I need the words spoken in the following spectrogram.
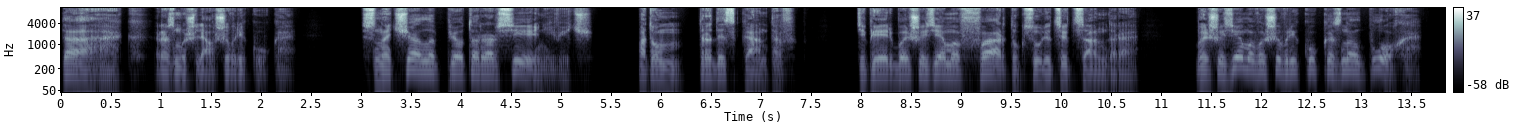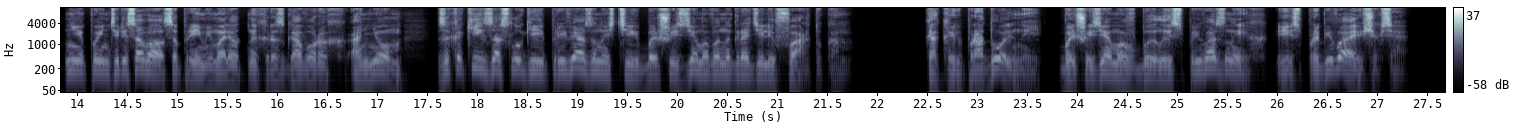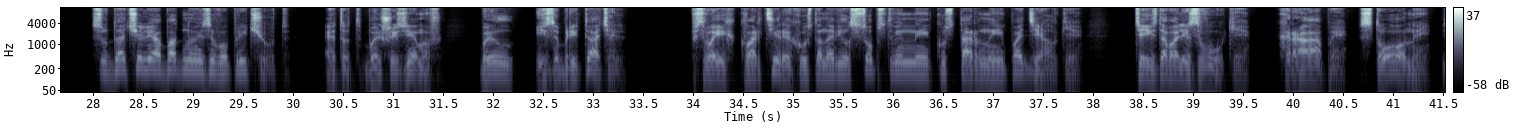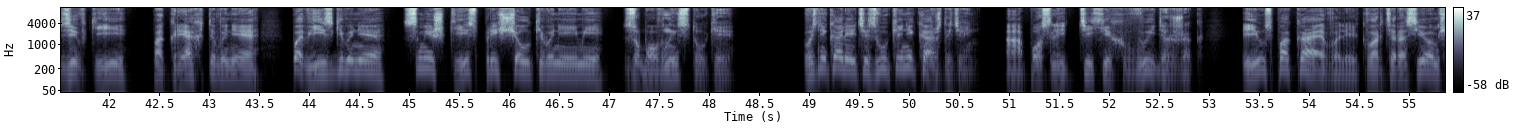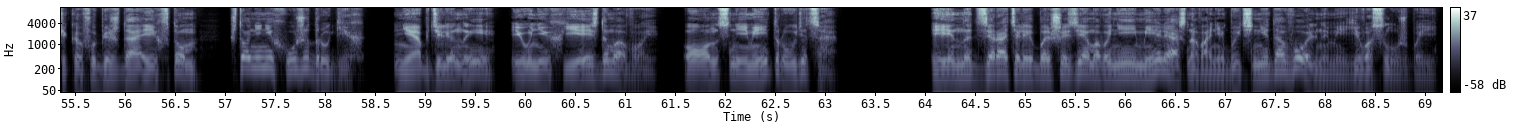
«Так», — размышлял Шеврикука, — «сначала Петр Арсеньевич, потом Традескантов, теперь Большеземов фартук с улицы Цандера. Большеземова Шеврикука знал плохо, не поинтересовался при мимолетных разговорах о нем, за какие заслуги и привязанности Большеземова наградили фартуком. Как и Продольный, Большеземов был из привозных, из пробивающихся судачили об одной из его причуд. Этот Большеземов был изобретатель. В своих квартирах установил собственные кустарные поделки. Те издавали звуки — храпы, стоны, зевки, покряхтывания, повизгивания, смешки с прищелкиваниями, зубовные стуки. Возникали эти звуки не каждый день, а после тихих выдержек и успокаивали квартиросъемщиков, убеждая их в том, что они не хуже других, не обделены, и у них есть домовой. Он с ними и трудится. И надзиратели Большеземова не имели оснований быть недовольными его службой.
